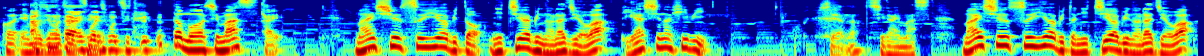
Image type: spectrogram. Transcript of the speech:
これ絵文字もちゃはいんと文字もついてると申します。はい毎週水曜日と日曜日のラジオは癒しの日々。せやな違います。毎週水曜日と日曜日のラジオは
